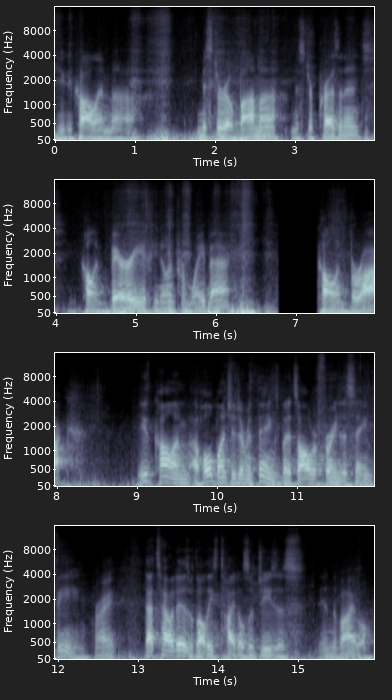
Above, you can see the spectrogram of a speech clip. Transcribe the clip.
You could call him uh, Mr. Obama, Mr. President. Call him Barry if you know him from way back. Call him Barack. You call him a whole bunch of different things, but it's all referring to the same being, right? That's how it is with all these titles of Jesus in the Bible.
